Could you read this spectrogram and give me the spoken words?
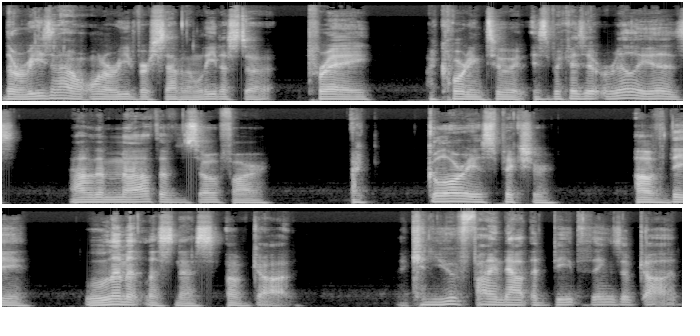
The reason I want to read verse 7 and lead us to pray according to it is because it really is out of the mouth of Zophar a glorious picture of the limitlessness of God. Can you find out the deep things of God?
